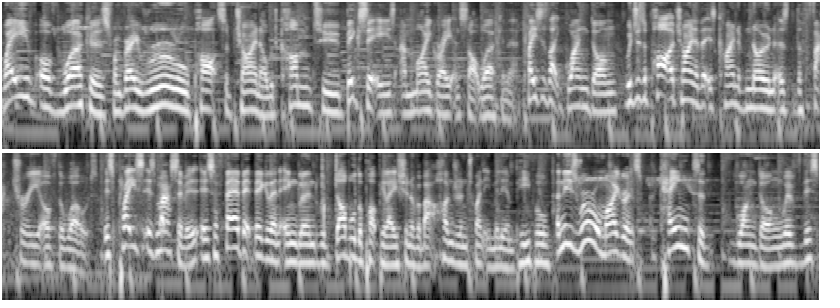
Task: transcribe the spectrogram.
wave of workers from very rural parts of China would come to big cities and migrate and start working there. Places like Guangdong, which is a part of China that is kind of known as the factory of the world. This place is massive. It's a fair bit bigger than England with double the population of about 120 million people. And these rural migrants came to Guangdong with this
